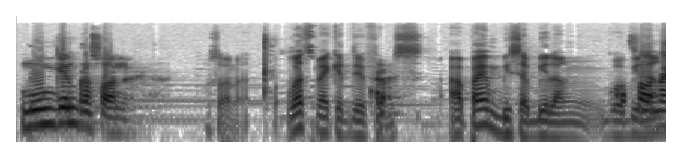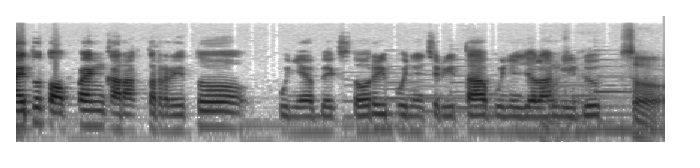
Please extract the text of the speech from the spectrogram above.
mungkin persona Persona. What's make it difference? Apa yang bisa bilang gue persona bilang? itu topeng karakter itu punya backstory punya cerita punya jalan hidup So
